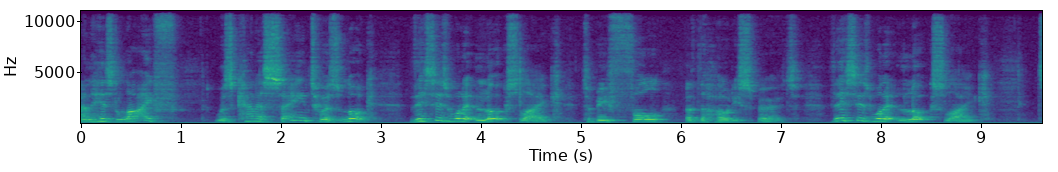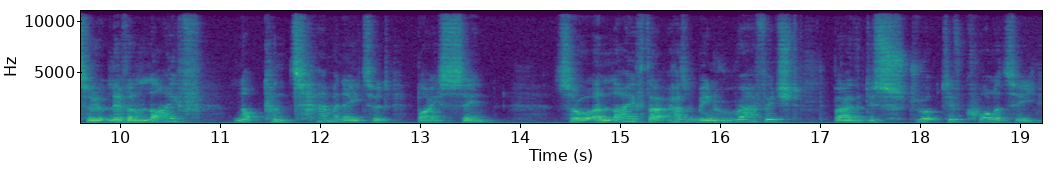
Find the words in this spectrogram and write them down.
And his life was kind of saying to us, look, this is what it looks like to be full of the Holy Spirit. This is what it looks like to live a life not contaminated by sin. So, a life that hasn't been ravaged by the destructive quality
